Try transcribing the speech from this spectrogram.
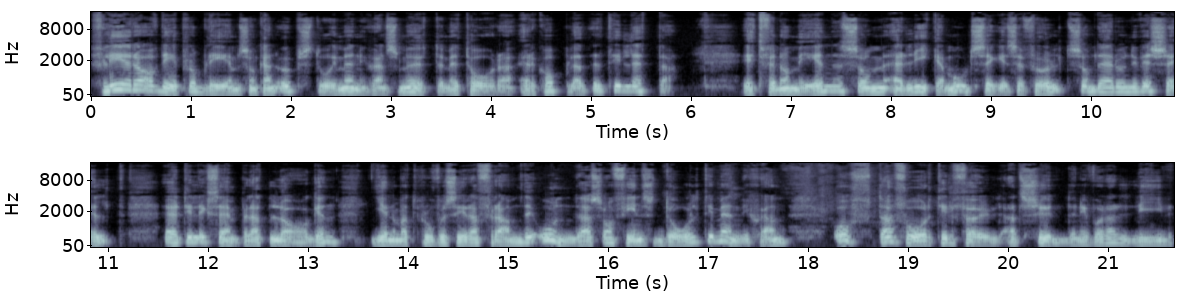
Flera av de problem som kan uppstå i människans möte med Tora är kopplade till detta. Ett fenomen som är lika motsägelsefullt som det är universellt är till exempel att lagen, genom att provocera fram det onda som finns dolt i människan, ofta får till följd att synden i våra liv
